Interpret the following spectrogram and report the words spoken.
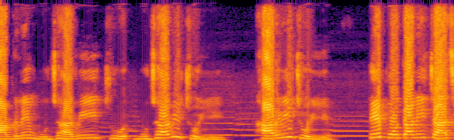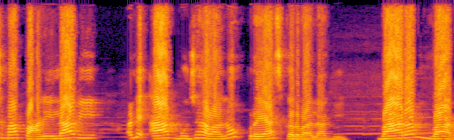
આગને બુઝાવી બુઝાવી જોઈએ, ઠારવી જોઈએ. તે પોતાની ચાંચમાં પાણી લાવી અને આગ બુઝાવવાનો પ્રયાસ કરવા લાગી. વારંવાર,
